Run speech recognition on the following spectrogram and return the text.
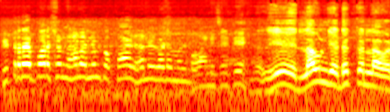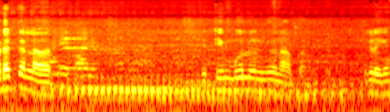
फिटर पर्सन झालं नेमकं काय झालं गाडी म्हणजे पाणीचं ते. हे लावून घ्या ढक्कन लावा ढक्कन लावा. ते टीम बोलून घेऊन आपण. इकडे घ्या.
